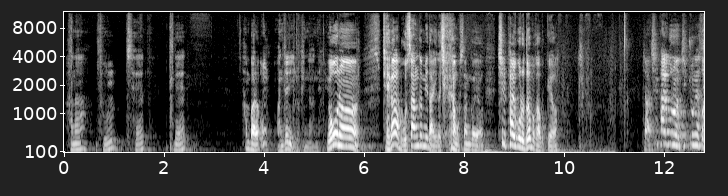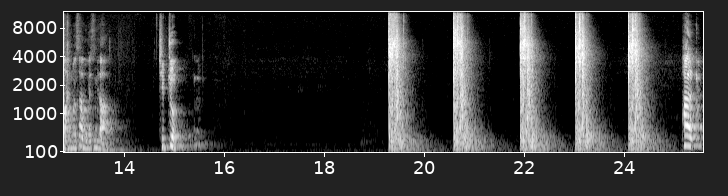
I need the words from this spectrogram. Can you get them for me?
하나, 둘, 셋, 넷. 한 발은 어? 완전히 일로 빗나갔네요. 요거는 제가 못 산 겁니다. 이거 제가 못 산 거예요. 7, 8, 9로 넘어가 볼게요. 자, 7, 8, 9는 집중해서 한번 쏴 보겠습니다. 집중. 팔.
